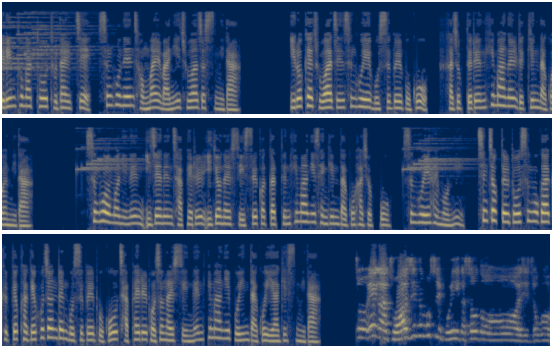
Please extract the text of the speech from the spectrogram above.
드림 토마토 두 달째 승호는 정말 많이 좋아졌습니다. 이렇게 좋아진 승호의 모습을 보고 가족들은 희망을 느낀다고 합니다. 승호 어머니는 이제는 자폐를 이겨낼 수 있을 것 같은 희망이 생긴다고 하셨고 승호의 할머니, 친척들도 승호가 급격하게 호전된 모습을 보고 자폐를 벗어날 수 있는 희망이 보인다고 이야기했습니다. 좀 애가 좋아지는 모습이 보이니까 저도 이제 조금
